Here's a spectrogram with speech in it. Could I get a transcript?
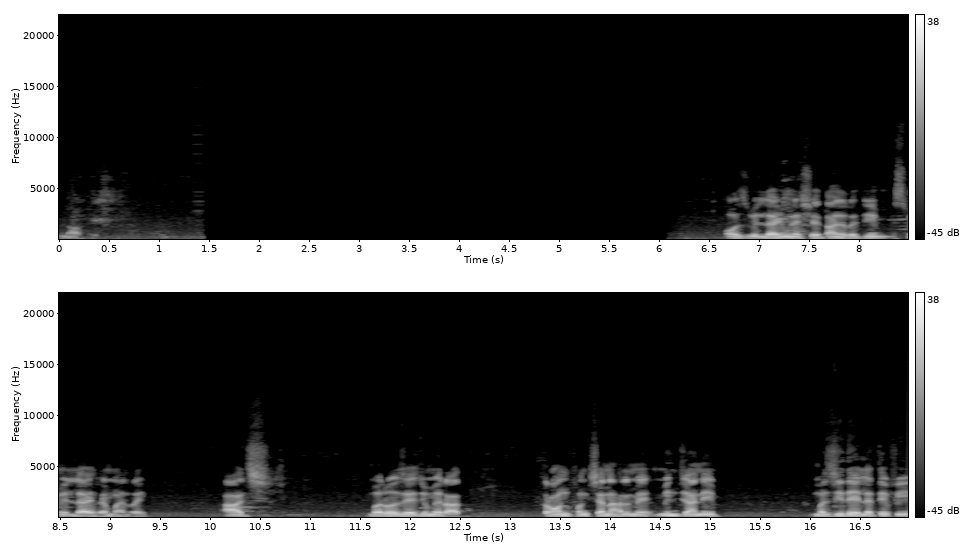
अल्लाह हाफ़ औज़बिल्लिनशैतानरजीम बसमीम आज बरोज़ जुमेरात क्राउन फ़ंक्शन हॉल में मिन जानब मस्जिद लतीफ़ी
